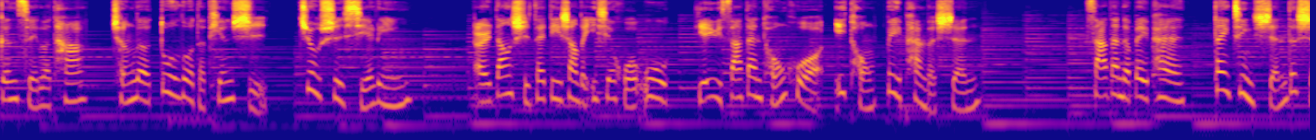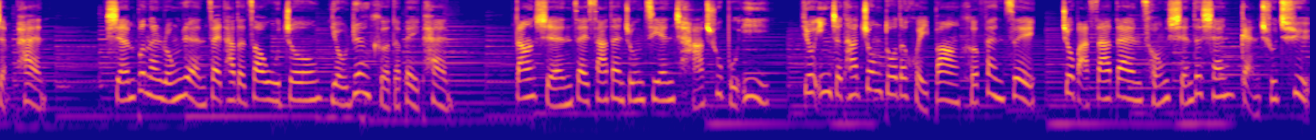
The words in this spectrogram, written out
跟随了他。成了堕落的天使，就是邪灵；而当时在地上的一些活物，也与撒旦同伙，一同背叛了神。撒旦的背叛带进神的审判，神不能容忍在他的造物中有任何的背叛。当神在撒旦中间查出不义，又因着他众多的毁谤和犯罪，就把撒旦从神的山赶出去，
